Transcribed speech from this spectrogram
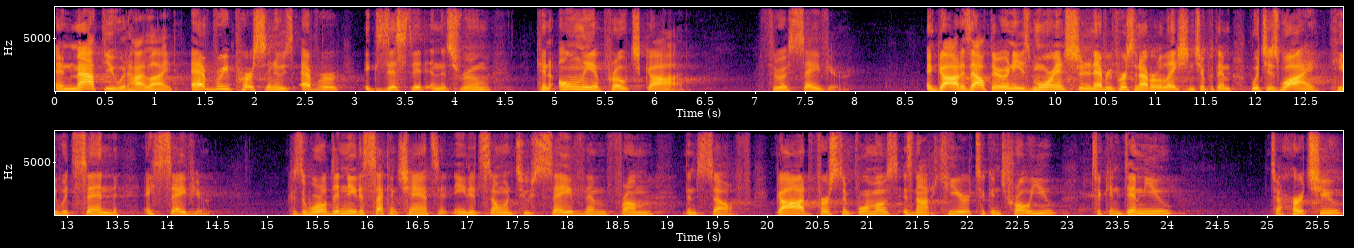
And Matthew would highlight every person who's ever existed in this room can only approach God through a Savior. And God is out there and He's more interested in every person to have a relationship with Him, which is why He would send a Savior. Because the world didn't need a second chance, it needed someone to save them from themselves. God, first and foremost, is not here to control you, to condemn you, to hurt you,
